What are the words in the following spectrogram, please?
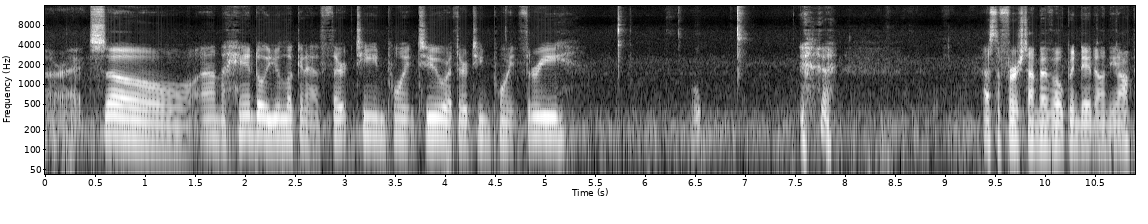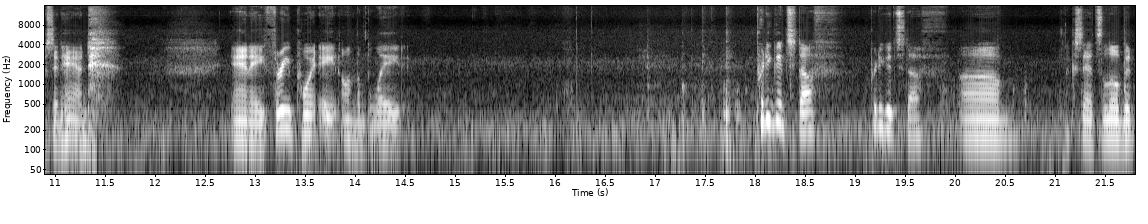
Alright, so on the handle you're looking at 13.2 or 13.3. That's the first time I've opened it on the opposite hand. and a 3.8 on the blade. Pretty good stuff. Pretty good stuff. Um, like I said, it's a little bit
